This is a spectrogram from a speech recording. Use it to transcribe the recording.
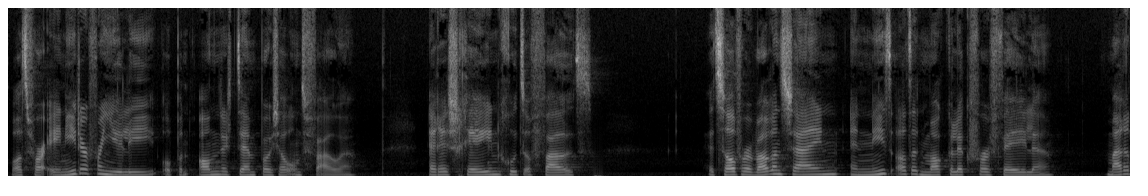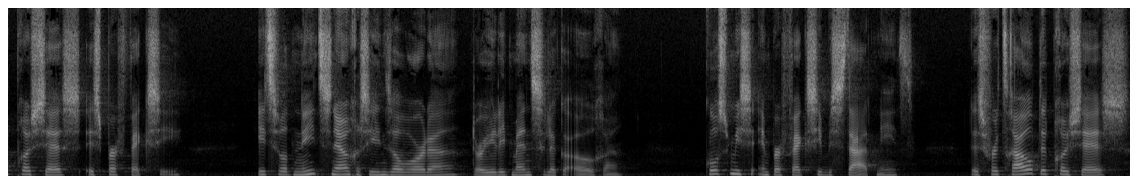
wat voor een ieder van jullie op een ander tempo zal ontvouwen. Er is geen goed of fout. Het zal verwarrend zijn en niet altijd makkelijk voor velen, maar het proces is perfectie. Iets wat niet snel gezien zal worden door jullie menselijke ogen. Kosmische imperfectie bestaat niet. Dus vertrouw op dit proces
